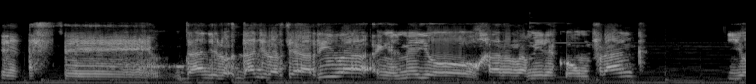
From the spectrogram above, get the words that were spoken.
Este, D'Angelo, D'Angelo Arteaga arriba, en el medio Jara Ramírez con Frank, yo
